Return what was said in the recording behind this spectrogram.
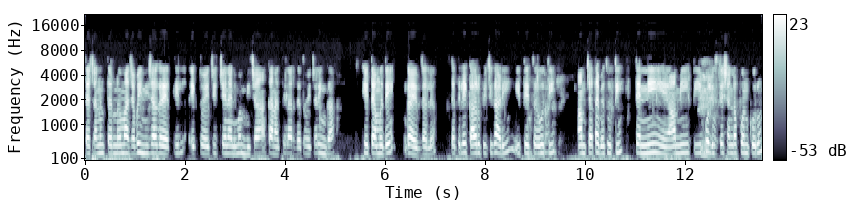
त्याच्यानंतरनं माझ्या बहिणीच्या गळ्यातील एक तोळ्याची चेन आणि मम्मीच्या कानातील अर्ध्या तोळ्याच्या रिंगा हे त्यामध्ये गायब झालं. त्यातील एका आरोपीची गाडी इथेच होती. आमच्या ताब्यात होती. त्यांनी आम्ही ती पोलीस स्टेशनला फोन करून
